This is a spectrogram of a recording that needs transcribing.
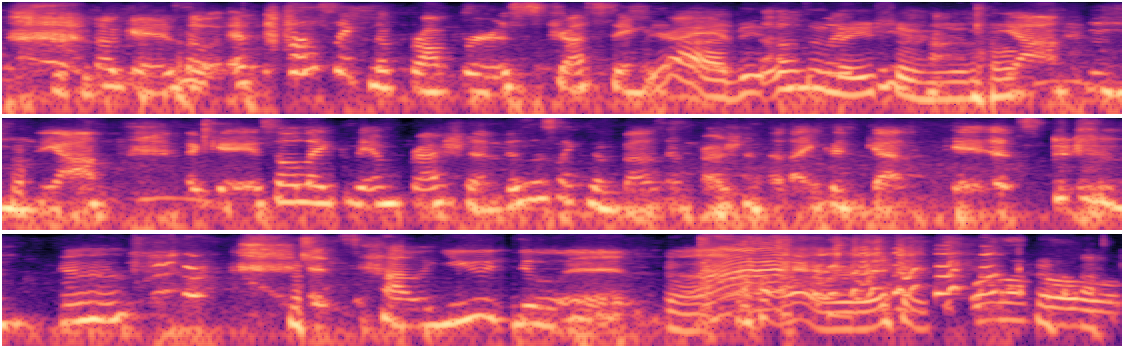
okay, so it has like the proper stressing. Yeah, right? the like, intonation, yeah, you know? Yeah, mhm, yeah. Okay, so like the impression. This is like the best impression that I could get. Okay, it's uh, it's how you do it. Wow.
